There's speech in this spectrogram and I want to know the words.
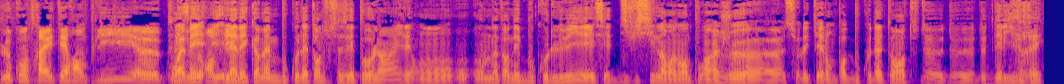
le contrat était rempli. Euh, plus Ouais, mais que rempli. il avait quand même beaucoup d'attentes sur ses épaules. Hein. Il est- on, attendait beaucoup de lui et c'est difficile normalement pour un jeu euh, sur lequel on porte beaucoup d'attentes de, de, de délivrer,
